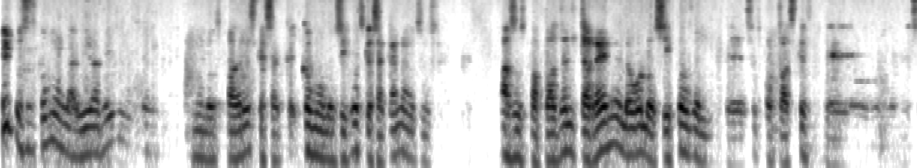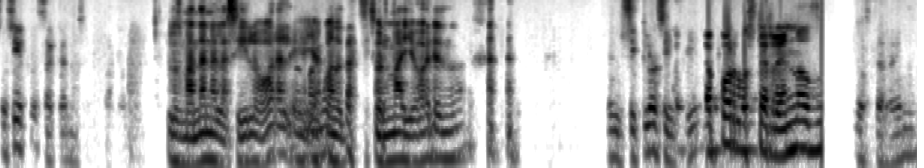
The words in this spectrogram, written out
Sí, pues es como la vida de ellos, como los padres que sacan, como los hijos que sacan a sus, a sus papás del terreno y luego los hijos de esos papás que de esos hijos sacan a sus papás. Los mandan al asilo, órale, ya cuando son mayores, ¿no? El ciclo sin fin. Ya por los terrenos. Los terrenos.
